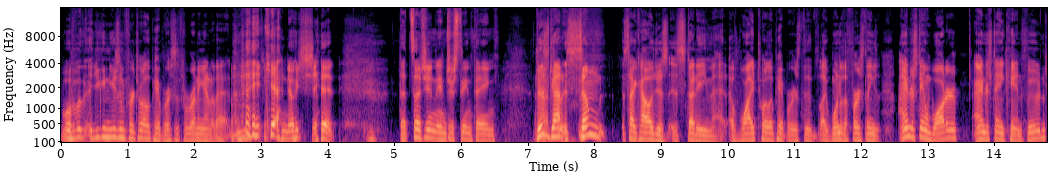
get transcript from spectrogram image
well you can use them for toilet paper since we're running out of that yeah, no shit. That's such an interesting thing. There's got some psychologist is studying that of why toilet paper is the like one of the first things. I understand water. I understand canned food.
